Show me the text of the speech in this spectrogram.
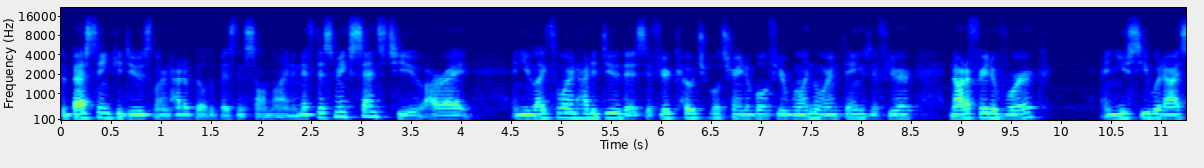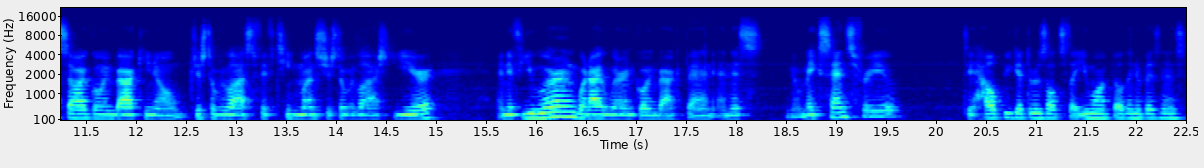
the best thing you could do is learn how to build a business online. And if this makes sense to you, all right, and you like to learn how to do this, if you're coachable, trainable, if you're willing to learn things, if you're not afraid of work, and you see what I saw going back, you know, just over the last 15 months, just over the last year, and if you learn what I learned going back then, and this, you know, makes sense for you to help you get the results that you want building a business,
